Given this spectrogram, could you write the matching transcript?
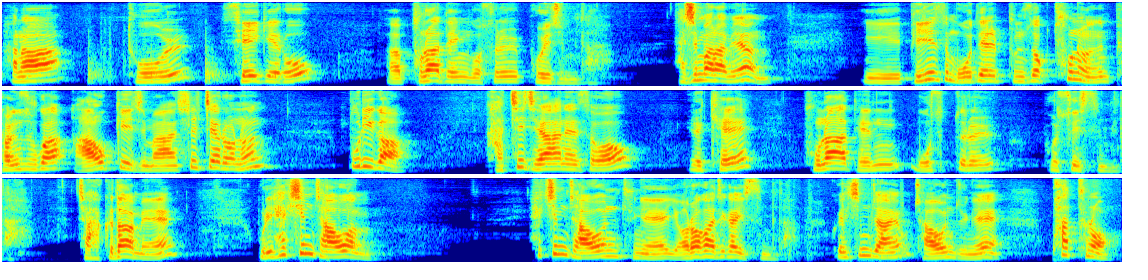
하나, 둘, 세 개로 어, 분화된 것을 보여줍니다. 다시 말하면 이 비즈니스 모델 분석 2는 변수가 9개이지만 실제로는 뿌리가 가치 제한에서 이렇게 분화된 모습들을 볼 수 있습니다. 자, 그 다음에 우리 핵심 자원, 핵심 자원 중에 여러 가지가 있습니다. 그 핵심 자원 중에 파트너,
